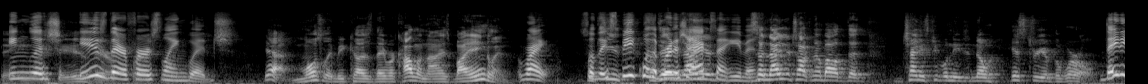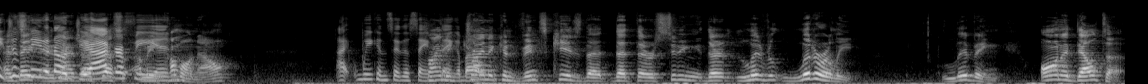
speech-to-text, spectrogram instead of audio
The English is, their, first language. Yeah, mostly because they were colonized by England. Right. So But they see- speak with a British accent, even. So now you're talking about that Chinese people need to know history of the world. They need- just need to know that- geography I mean, and- come on now. I, we can say the same Trying thing to, about. trying to convince kids that, that they're sitting, they're lit- literally living on a delta.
